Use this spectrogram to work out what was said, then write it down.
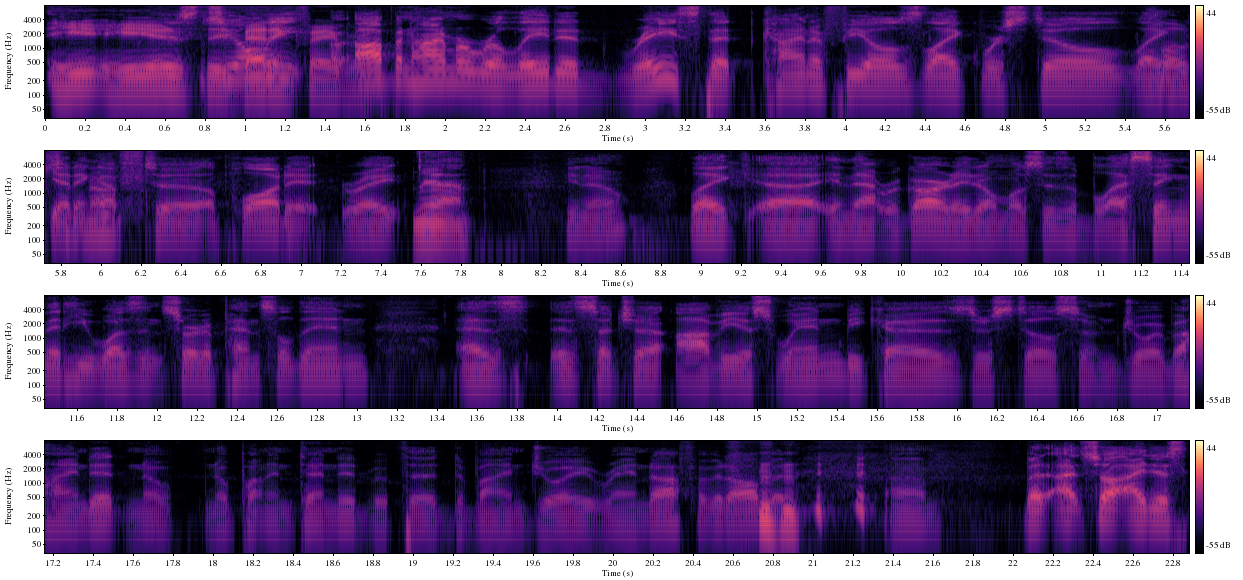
He he is the, the betting only favorite. Oppenheimer related race that kind of feels like we're still like Close getting enough. up to applaud it, right? Yeah. You know, like uh, in that regard, it almost is a blessing that he wasn't sort of penciled in as as such an obvious win because there's still some joy behind it. No no pun intended with the Da'Vine Joy Randolph of it all, but. um, but I, so I just,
